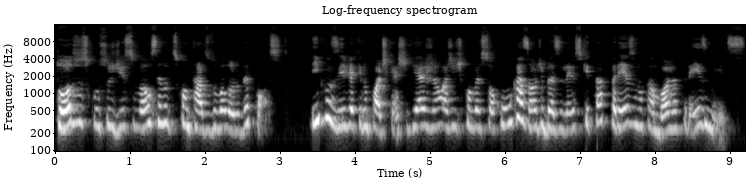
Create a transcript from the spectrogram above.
Todos os custos disso vão sendo descontados do valor do depósito. Inclusive, aqui no podcast Viajão, a gente conversou com um casal de brasileiros que está preso no Camboja há três meses.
